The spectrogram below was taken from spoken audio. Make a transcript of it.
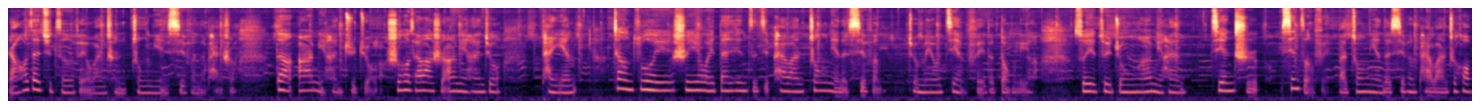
然后再去增肥完成中年戏份的拍摄。但阿尔米汗拒绝了。事后采访时，阿尔米汗就坦言，这样做是因为担心自己拍完中年的戏份就没有减肥的动力了，所以最终阿尔米汗坚持。先增肥，把中年的戏份拍完之后，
